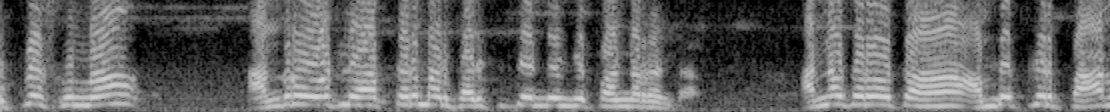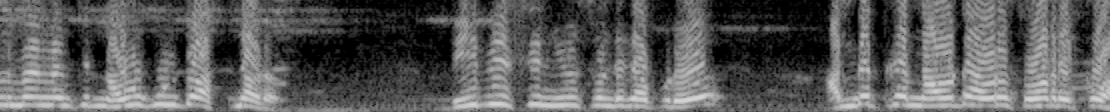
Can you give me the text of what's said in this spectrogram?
ఒప్పేసుకున్నాం అందరూ ఓట్లు వేస్తారు మన పరిస్థితి ఏంటని చెప్పి అన్నారంట. అన్న తర్వాత అంబేద్కర్ పార్లమెంట్ నుంచి నవ్వుకుంటూ వస్తున్నాడు. బీబీసీ న్యూస్ ఉండేటప్పుడు అంబేద్కర్ నవ్వటం ఎవరో చూడరు ఎక్కువ.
